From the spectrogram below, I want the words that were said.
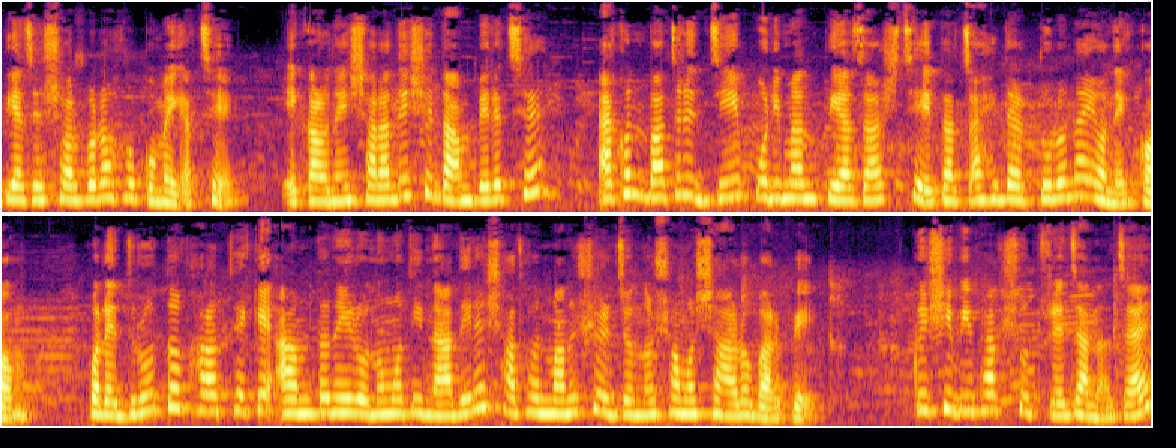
পেঁয়াজের সরবরাহ কমে গেছে। এ কারণে সারা দেশে দাম বেড়েছে। এখন বাজারে যে পরিমাণ পেঁয়াজ আসছে তা চাহিদার তুলনায় অনেক কম। ফলে দ্রুত ভারত থেকে আমদানির অনুমতি না দিলে সাধারণ মানুষের জন্য সমস্যা আরও বাড়বে। কৃষি বিভাগ সূত্রে জানা যায়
